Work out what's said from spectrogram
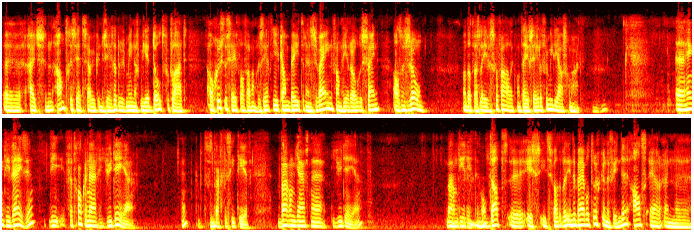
uh, uit zijn ambt gezet zou je kunnen zeggen. Dus min of meer doodverklaard. Augustus heeft wel van hem gezegd, je kan beter een zwijn van Herodes zijn als een zoon. Want dat was levensgevaarlijk, want hij heeft zijn hele familie afgemaakt. Uh, Henk die Wijze, die vertrokken naar Judea. He? Ik heb het straks geciteerd. Waarom juist naar Judea? Waarom die richting op? Dat uh, is iets wat we in de Bijbel terug kunnen vinden. Als er een, uh,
